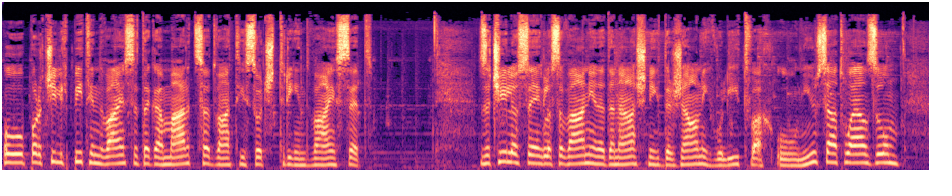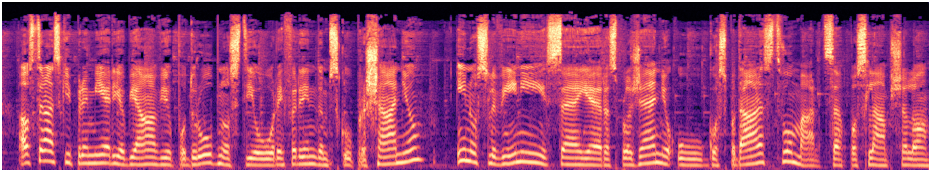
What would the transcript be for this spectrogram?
V poročilih 25. marca 2023. Začelo se je glasovanje na današnjih državnih volitvah v New South Walesu. Avstralski premier je objavil podrobnosti o referendumskem vprašanju in v Sloveniji se je razpoloženje v gospodarstvu marca poslabšalo.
